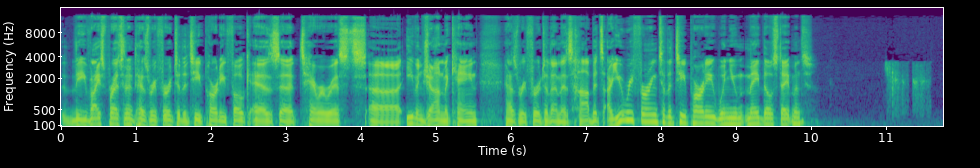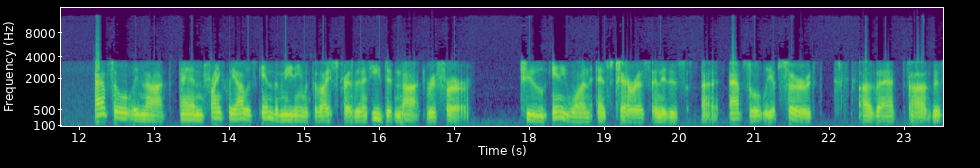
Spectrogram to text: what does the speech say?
the vice president has referred to the Tea Party folk as uh, terrorists. Uh, even John McCain has referred to them as hobbits. Are you referring to the Tea Party when you made those statements? Absolutely not. And frankly, I was in the meeting with the vice president. He did not refer to anyone as terrorists, and it is uh, absolutely absurd uh, that uh, this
